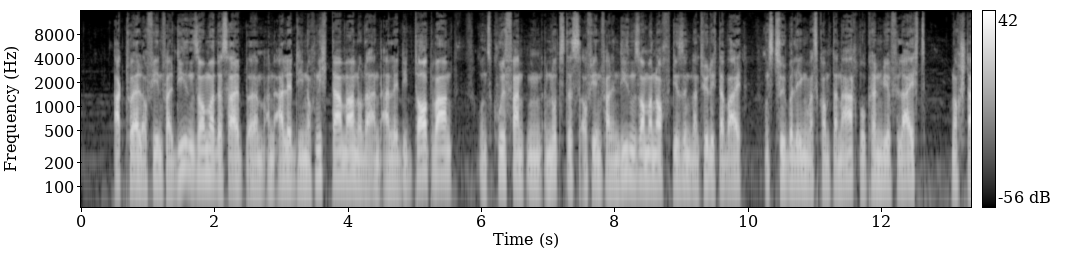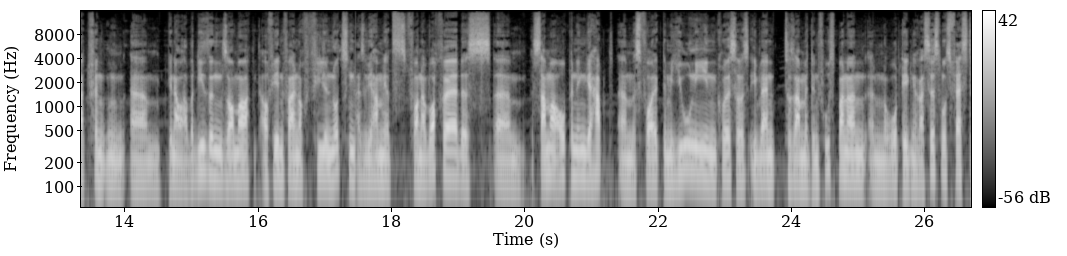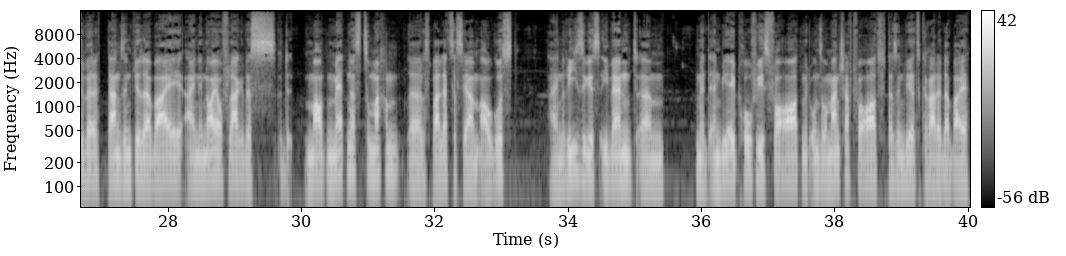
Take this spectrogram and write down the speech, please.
aktuell auf jeden Fall diesen Sommer. Deshalb ähm, an alle, die noch nicht da waren oder an alle, die dort waren, uns cool fanden, nutzt es auf jeden Fall in diesem Sommer noch. Wir sind natürlich dabei, uns zu überlegen, was kommt danach, wo können wir vielleicht noch stattfinden. Ähm, genau, aber diesen Sommer auf jeden Fall noch viel nutzen. Also wir haben jetzt vor einer Woche das ähm, Summer Opening gehabt. Ähm, es folgt im Juni ein größeres Event zusammen mit den Fußballern, ein Rot gegen Rassismus Festival. Dann sind wir dabei, eine Neuauflage des Mountain Madness zu machen. Äh, das war letztes Jahr im August. Ein riesiges Event ähm, mit NBA-Profis vor Ort, mit unserer Mannschaft vor Ort. Da sind wir jetzt gerade dabei,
